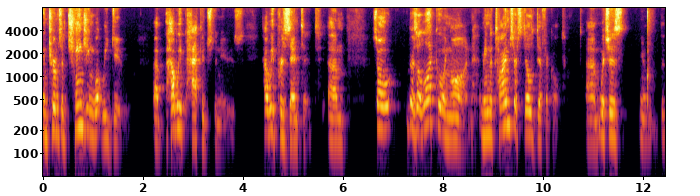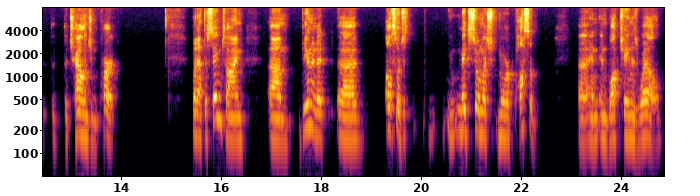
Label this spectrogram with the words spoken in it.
in terms of changing what we do, uh, how we package the news, how we present it. Um, so there's a lot going on. I mean, the times are still difficult, um, which is you know the, the, the, challenging part. But at the same time, um, the internet uh, also just makes so much more possible, uh, and, and blockchain as well.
